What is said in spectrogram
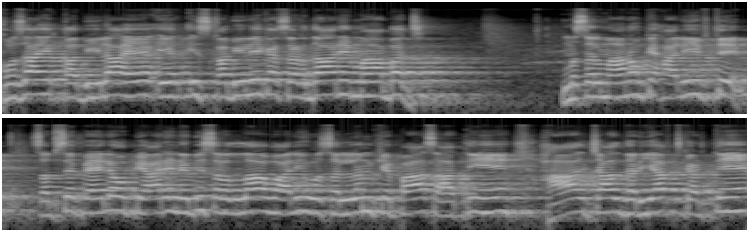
خزائی قبیلہ ہے اس قبیلے کا سردار ہے معبد۔ مسلمانوں کے حلیف تھے۔ سب سے پہلے وہ پیارے نبی صلی اللہ علیہ وسلم کے پاس آتے ہیں، حال چال دریافت کرتے ہیں۔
